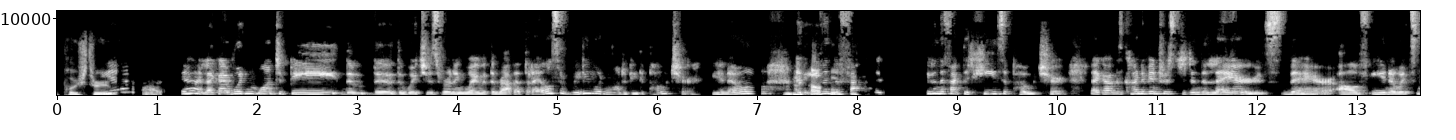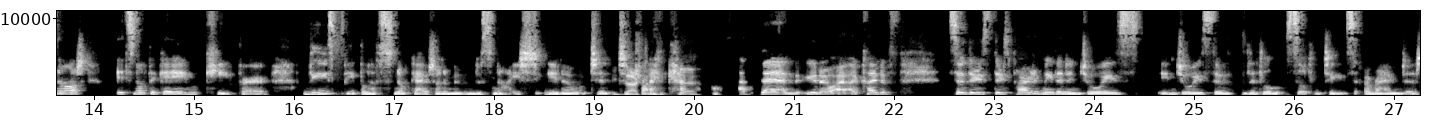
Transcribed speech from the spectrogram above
push through. Yeah, yeah. Like I wouldn't want to be the the the witches running away with the rabbit, but I also really wouldn't want to be the poacher. You know, and no. even the fact that even the fact that he's a poacher like i was kind of interested in the layers there of you know it's not it's not the gamekeeper these people have snuck out on a moonless night you know to, exactly. to try and catch yeah. and then you know I, I kind of so there's there's part of me that enjoys enjoys those little subtleties around it.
